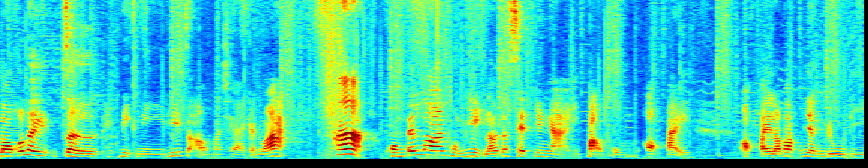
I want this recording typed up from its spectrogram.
เราก็เลยเจอเทคนิคนี้ที่จะเอามาแชร์กันว่า ถ้าผมเป็นรอนผมหยิกแล้วจะเซ็ตยังไง เป่าผมออกไป ออกไปแล้วแบบยังดูดี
